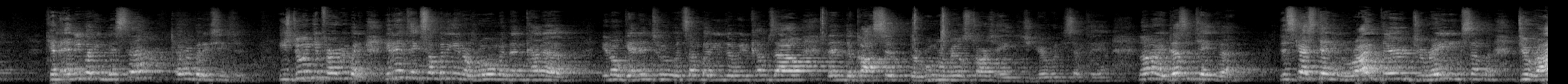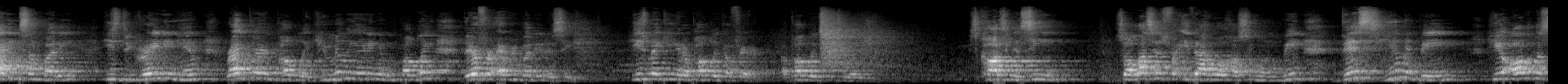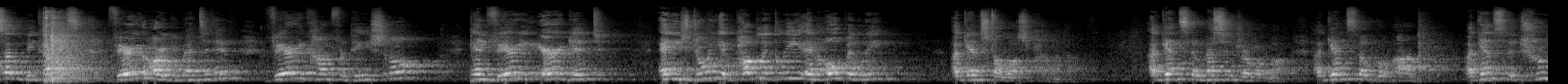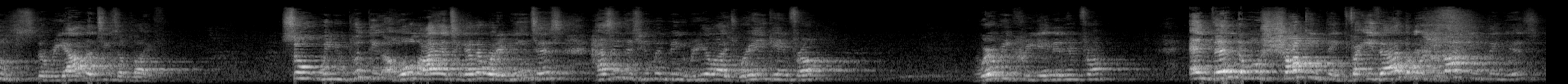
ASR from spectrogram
Can anybody miss that? Everybody sees it. He's doing it for everybody. He didn't take somebody in a room and then kind of, you know, get into it with somebody. Then when he comes out, then the gossip, the rumor mill starts. Hey, did you hear what he said to him? No, no, it doesn't take that. This guy's standing right there, deriding somebody, deriding somebody. He's degrading him right there in public, humiliating him in public, there for everybody to see. He's making it a public affair, a public situation. He's causing a scene. So Allah says, فَإِذَا هُوَ خَصِيمٌ مُبِينٌ This human being, he all of a sudden becomes very argumentative, very confrontational, and very arrogant, and he's doing it publicly and openly against Allah subhanahu wa ta'ala, against the messenger of Allah, against the Quran, against the truths, the realities of life. So when you put the whole ayah together, what it means is, hasn't this human being realized where he came from? Where we created him from? And then the most shocking thing, فَإِذَا The most shocking thing is,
